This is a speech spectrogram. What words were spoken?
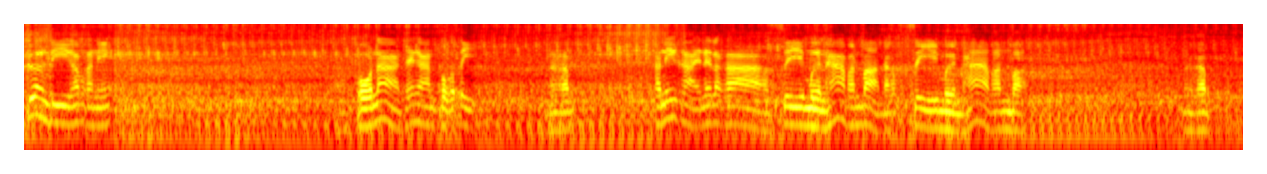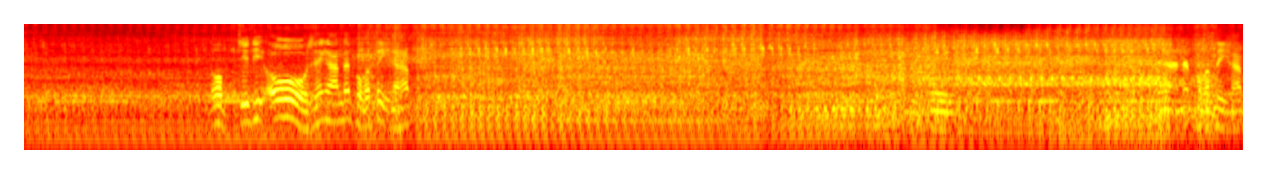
เครื่องดีครับคันนี้โคหน้าใช้งานปกตินะครับคันนี้ขายในราคา 45,000 บาทนะครับ 45,000 บาท นะครับระบบ GTO ใช้งานได้ปกตินะครับ ใช้งานได้ปกติครับ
